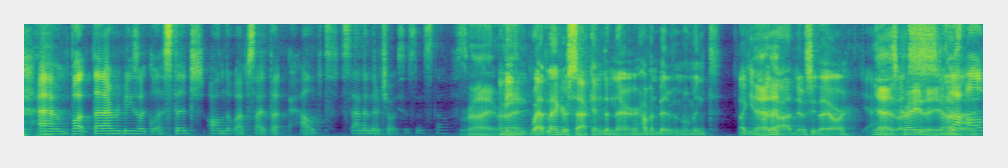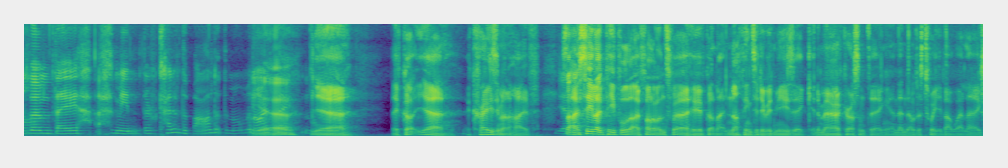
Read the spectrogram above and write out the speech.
um, but then everybody's like listed on the website that helped send in their choices and stuff. So, Right, right. I mean, Wet Leg are second, and they're having a bit of a moment. Like even Yeah, my they- dad knows who they are. yeah, it's that's- crazy. With I was- that album, they I mean they're kind of the band at the moment, aren't Yeah. they? Yeah, they've got yeah a crazy amount of hype. So I see like people that I follow on Twitter who have got like nothing to do with music in America or something, and then they'll just tweet about wet leg.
